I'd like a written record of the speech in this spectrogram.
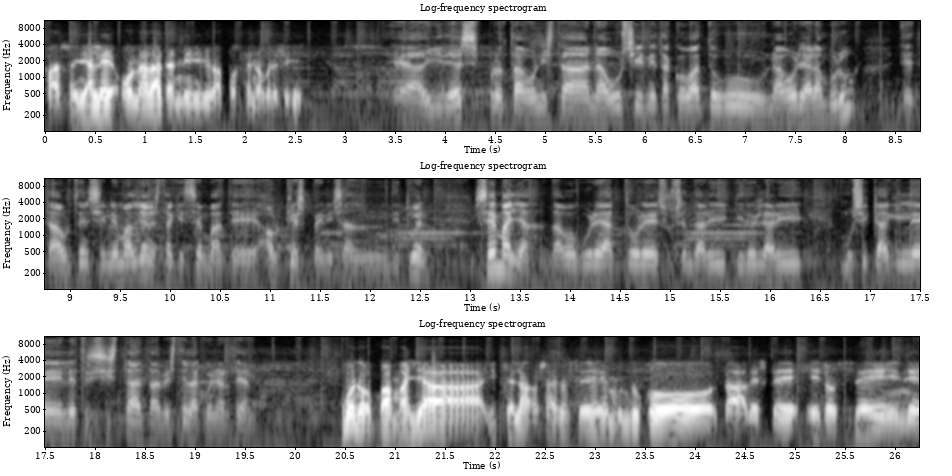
ba, seinale ona da, eta ni ba, posten hau berezekin. E, adibidez, protagonista nagusienetako bat dugu nagore aranburu, eta aurten zinemaldian ez dakit zenbat e, aurkezpen izan dituen. Ze maila dago gure aktore, zuzendari, gidoilari, musikagile, elektrizista eta bestelakoen artean? Bueno, ba, maila itzela, osea, edoze, munduko da beste edozein e,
